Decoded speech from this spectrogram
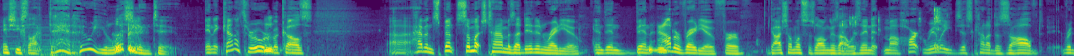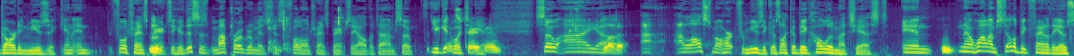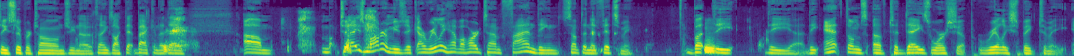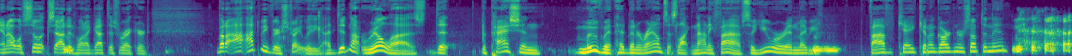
and she's like, "Dad, who are you listening to?" And it kind of threw her because uh, having spent so much time as I did in radio, and then been out of radio for gosh, almost as long as I was in it, my heart really just kind of dissolved regarding music. And, and full transparency here, this is my program is just full on transparency all the time. So you get That's what great, you get. man. So I, uh. I I lost my heart for music. It was like a big hole in my chest. And now, while I'm still a big fan of the OC Supertones, you know, things like that back in the day. Um, today's modern music, I really have a hard time finding something that fits me. But the the uh, the anthems of today's worship really speak to me, and I was so excited when I got this record. But I, I have to be very straight with you. I did not realize that the Passion movement had been around since like '95. So you were in maybe 5K kindergarten or something then.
